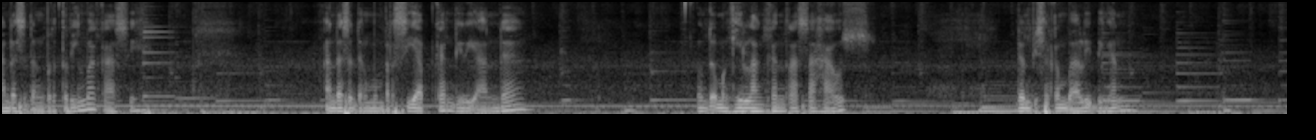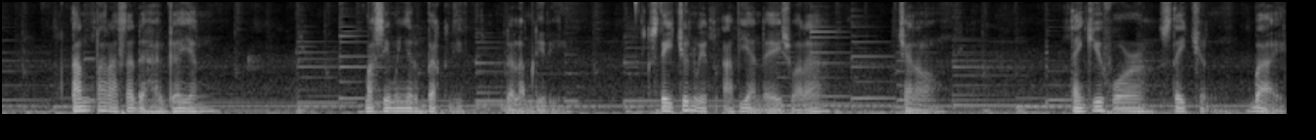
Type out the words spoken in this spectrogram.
Anda sedang berterima kasih, Anda sedang mempersiapkan diri Anda untuk menghilangkan rasa haus dan bisa kembali dengan tanpa rasa dahaga yang masih menyerbak di dalam diri. Stay tuned with Abi Andai Suara channel. Thank you for stay tuned. Bye.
